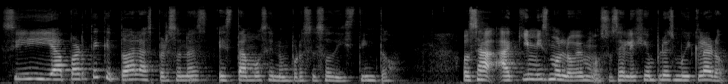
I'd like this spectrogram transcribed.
sí, y aparte que todas las personas estamos en un proceso distinto. O sea, aquí mismo lo vemos, o sea, el ejemplo es muy claro.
